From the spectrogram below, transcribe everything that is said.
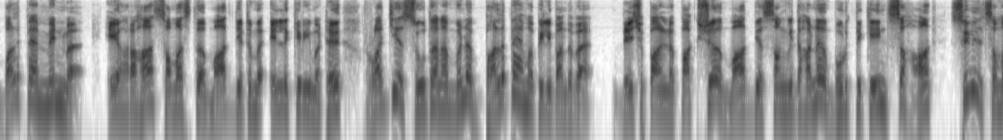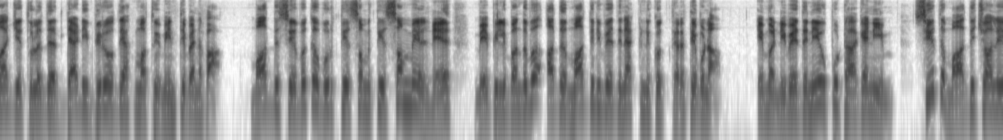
බලපෑම් මෙන්ම ඒ හරහා සමස්ත මාධ්‍යටම එල්ල කිරීමට රජ්‍ය සූදානම් වන බලපෑම පිළිබඳව. දේශපාලන පක්ෂ මාධ්‍ය සංවිධාන වෘත්තිකයින් සහ සිවිල් සමාජය තුළද දැඩි විරෝධයක් මතුවමින් තිබෙනවා. මාධ්‍ය සේවක වෘත්තීය සමිතිය සම්මේලනය මේ පිළිබඳව අද මාධ්‍ය නිවේදනයක් නිකුත් කර තිබුණා. එම නිවේදනය උපුටා ගැනීම. සියත මාධ්‍යජාලය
